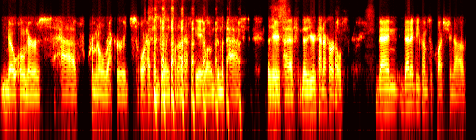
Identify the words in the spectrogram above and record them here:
no owners have criminal records or have been delinquent on SBA loans in the past, those are your kind of those are your kind of hurdles. Then then it becomes a question of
